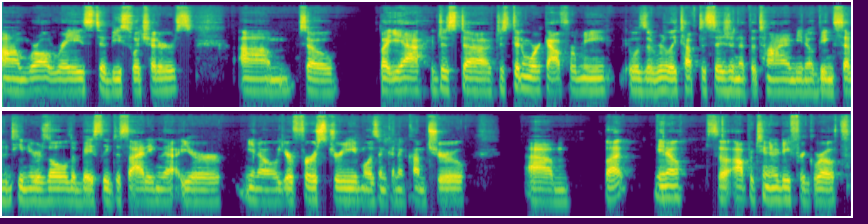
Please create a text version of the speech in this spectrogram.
um, we're all raised to be switch hitters. Um, so, but yeah, it just uh, just didn't work out for me. It was a really tough decision at the time. You know, being 17 years old and basically deciding that your you know your first dream wasn't going to come true. Um, but you know, it's an opportunity for growth.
